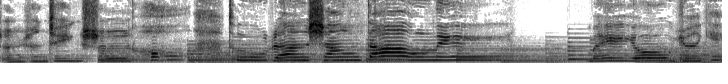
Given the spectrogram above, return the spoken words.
深人静时候，突然想到你，没有原因，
